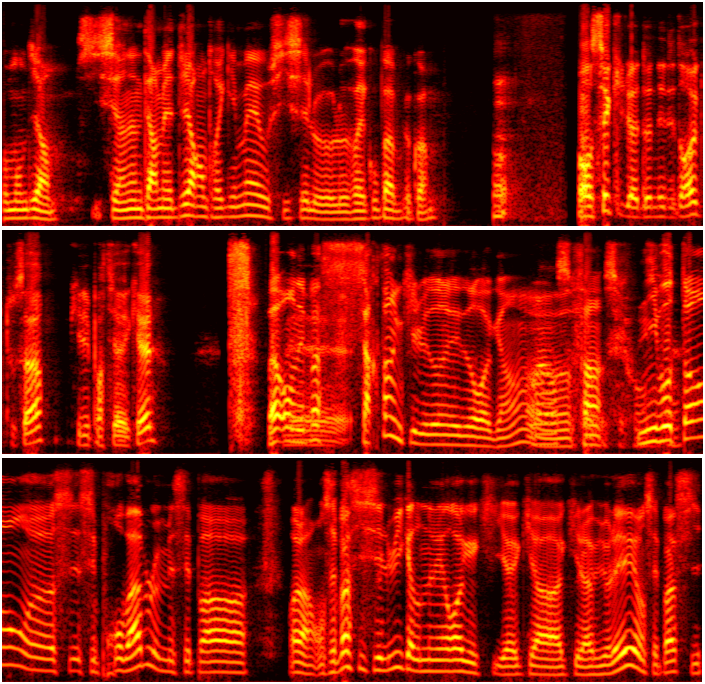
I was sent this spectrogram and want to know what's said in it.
comment dire, si c'est un intermédiaire entre guillemets ou si c'est le, le vrai coupable quoi. Bon, on sait qu'il lui a donné des drogues, tout ça, qu'il est parti avec elle. Bah on n'est pas certain qu'il lui ait donné des drogues, hein. Ouais, euh, Enfin, faux, c'est faux. Niveau temps, euh, c'est c'est probable, mais c'est pas. Voilà, on sait pas si c'est lui qui a donné les drogues et qui, euh, qui a qui l'a violé. On sait pas si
